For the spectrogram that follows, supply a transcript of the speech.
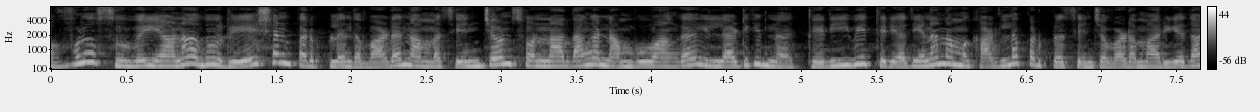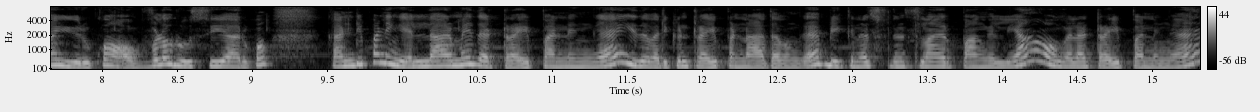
அவ்வளோ சுவையான அதுவும் ரேஷன் பருப்பில் இந்த வடை நம்ம செஞ்சோன்னு சொன்னால் தாங்க நம்புவாங்க. இல்லாட்டிக்கு நான் தெரியவே தெரியாது. ஏன்னா நம்ம கடலைப்பருப்பில் செஞ்ச வடை மாதிரியே தான் இருக்கும். அவ்வளோ ருசியாக இருக்கும். கண்டிப்பாக நீங்கள் எல்லாருமே இதை ட்ரை பண்ணுங்கள் இது வரைக்கும் ட்ரை பண்ணாதவங்க பிகினர்ஸ் ஃப்ரெண்ட்ஸ்லாம் இருப்பாங்க இல்லையா? அவங்களாம் ட்ரை பண்ணுங்கள்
